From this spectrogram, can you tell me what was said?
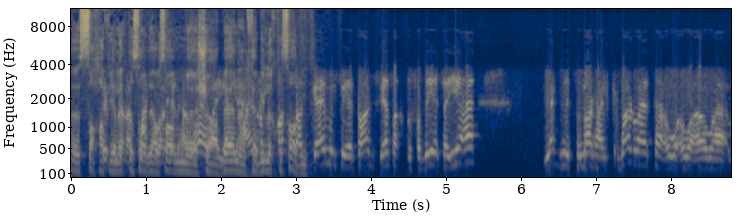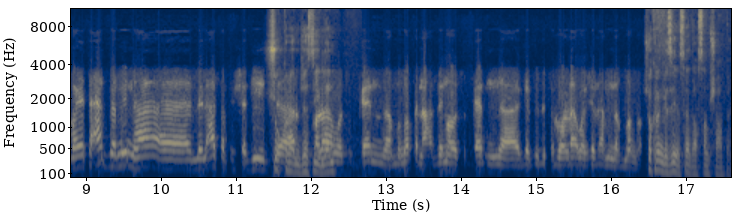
الصحفي الاقتصادي عصام. شعبان يعني الخبير الاقتصادي كامل في إطار سياسة اقتصادية سيئة يجني ثمارها الكبار ويت... و... و... ويتأذى منها آه، للأسف الشديد شكراً آه، جزيلاً. وسكان مناطق الأحزمة وسكان آه، جزيرة الوراق وغيرها من المناطق شكرا جزيلا سيد عصام شعبان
